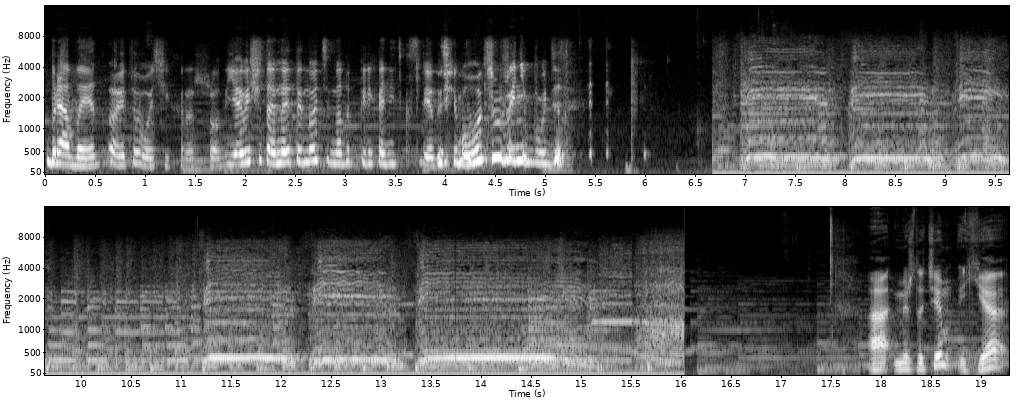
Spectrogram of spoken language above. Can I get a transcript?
Браво, Эд. Это очень хорошо. Я считаю, на этой ноте надо переходить к следующему. Лучше уже не будет. А между тем, я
